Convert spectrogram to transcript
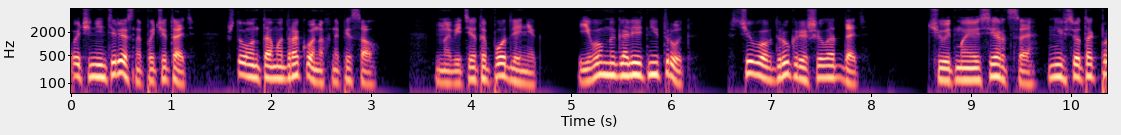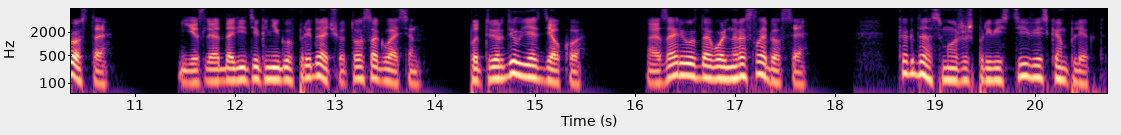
Очень интересно почитать, что он там о драконах написал. Но ведь это подлинник, его многолетний труд. С чего вдруг решил отдать? Чует мое сердце, не все так просто. Если отдадите книгу в придачу, то согласен. Подтвердил я сделку. Азариус довольно расслабился. Когда сможешь привезти весь комплект?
